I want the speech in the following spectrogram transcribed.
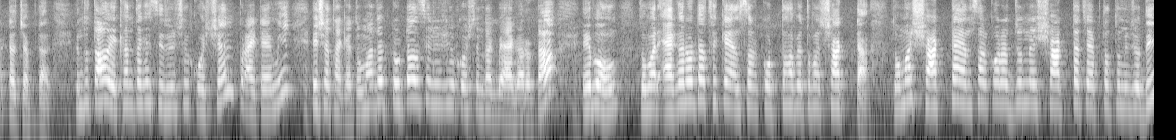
একটা চ্যাপ্টার কিন্তু তাও এখান থেকে সৃজনশীল কোশ্চেন প্রায় টাইমই এসে থাকে। তোমাদের টোটাল সৃজনশীল কোয়েশ্চেন থাকবে এগারোটা এবং তোমার এগারোটা থেকে অ্যান্সার করতে হবে তোমার ষাটটা। তোমার ষাটটা অ্যান্সার করার জন্য ষাটটা চ্যাপ্টার তুমি যদি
